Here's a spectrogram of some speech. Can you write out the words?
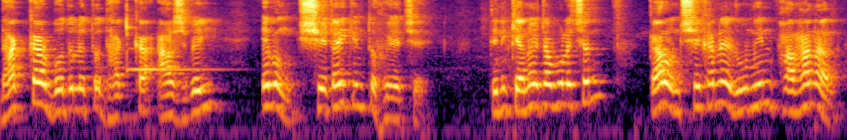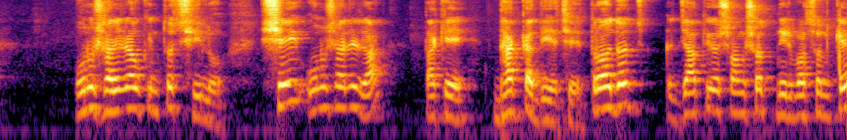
ধাক্কার বদলে তো ধাক্কা আসবেই। এবং সেটাই কিন্তু হয়েছে। তিনি কেন এটা বলেছেন? কারণ সেখানে রুমিন ফারহানার অনুসারীরাও কিন্তু ছিল। সেই অনুসারীরা তাকে ধাক্কা দিয়েছে। ত্রয়োদশ জাতীয় সংসদ নির্বাচনকে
